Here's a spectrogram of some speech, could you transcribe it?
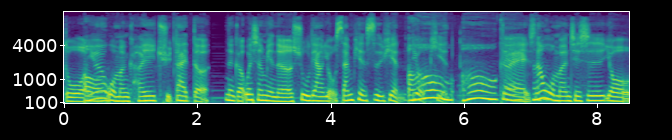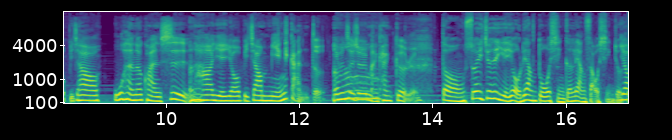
多，因为我们可以取代的。那个卫生棉的数量有三片、四片、六片哦。对，然后我们其实有比较无痕的款式，然后也有比较敏感的，因为这就是蛮看个人。懂，所以就是也有量多型跟量少型，就有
